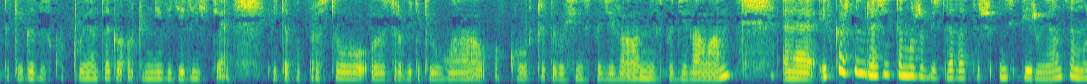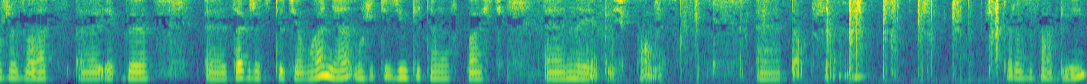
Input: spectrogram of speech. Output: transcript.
takiego zaskakującego, o czym nie wiedzieliście, i to po prostu zrobi takie wow, o kurczę, tego się nie spodziewałam, nie spodziewałam. I w każdym razie to może być dla Was też inspirujące, może Was jakby zagrzeć do działania, możecie dzięki temu wpaść na jakiś pomysł. Dobrze. Teraz wagi.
